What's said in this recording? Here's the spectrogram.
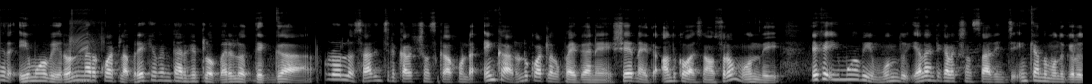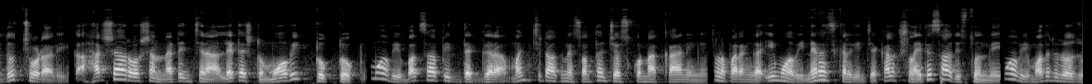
మీద ఈ మూవీ రెండున్నర కోట్ల బ్రేక్ ఎవెన్ టార్గెట్లో బరిలో దిగ్గా మూడు రోజుల్లో సాధించిన కలెక్షన్స్ కాకుండా ఇంకా రెండు కోట్లకు పైగానే షేర్ అయితే అందుకోవాల్సిన అవసరం ఉంది. ఇక ఈ మూవీ ముందు ఎలాంటి కలెక్షన్ సాధించి ఇంకెంత ముందుకెళ్ళొద్దో చూడాలి. హర్ష రోషన్ నటించిన latest movie Tuk Tuk. Movie box office దగ్గర మంచి టాక్ని సొంతం చేసుకున్నా కానీ పరంగా ఈ మూవీ నిరాశ కలిగించే కలెక్షన్ అయితే సాధిస్తుంది. అందుకుంది మూవీ మొదటి రోజు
